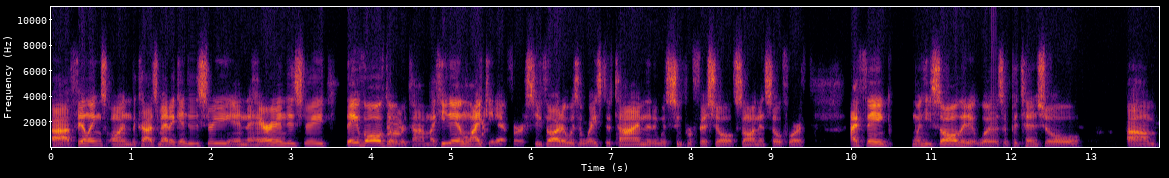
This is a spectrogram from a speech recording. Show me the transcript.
uh, feelings on the cosmetic industry and the hair industry, they evolved over time. Like he didn't like it at first. He thought it was a waste of time, that it was superficial, so on and so forth. I think when he saw that it was a potential um,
